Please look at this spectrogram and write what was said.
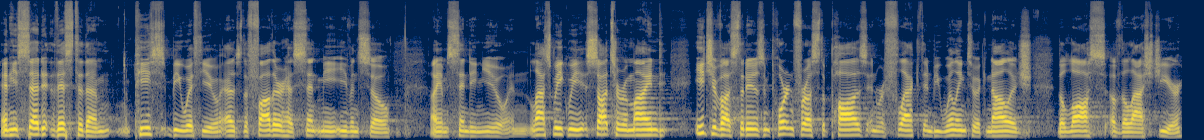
And he said this to them Peace be with you, as the Father has sent me, even so I am sending you. And last week we sought to remind each of us that it is important for us to pause and reflect and be willing to acknowledge the loss of the last year,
